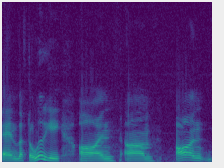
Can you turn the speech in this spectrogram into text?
and left a loogie on um, on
